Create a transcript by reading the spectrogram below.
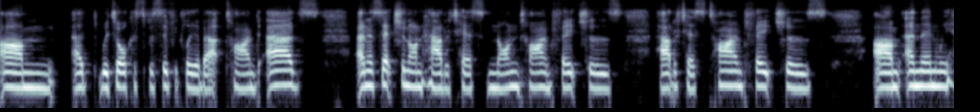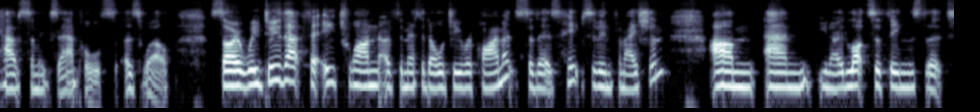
Um, we talk specifically about timed ads and a section on how to test non-timed features, how to test timed features, um, and then we have some examples as well. So we do that for each one of the methodology requirements. So there's heaps of information um, and, you know, lots of things that,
